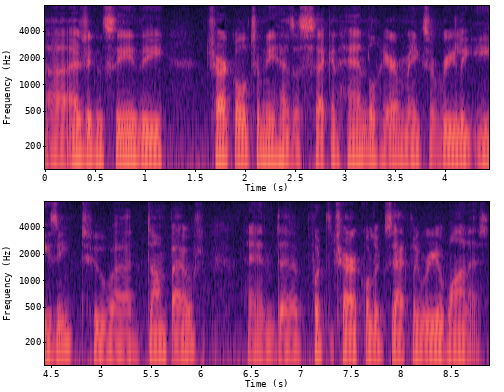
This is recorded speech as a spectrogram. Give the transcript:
Uh, as you can see the charcoal chimney has a second handle here makes it really easy to uh, dump out and uh, put the charcoal exactly where you want it.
